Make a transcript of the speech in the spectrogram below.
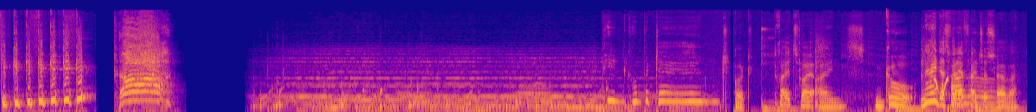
Gib, gib, gib, gib, gib, gib, gib! Ah! Inkompetent. Gut. 3, 2, 1. Go. Nein, das war der falsche Server.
